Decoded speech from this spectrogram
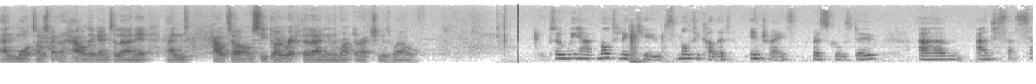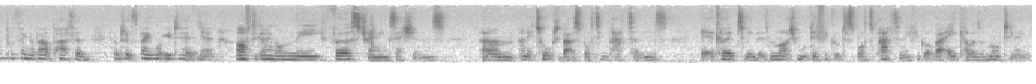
and more time spent on how they're going to learn it and how to obviously direct their learning in the right direction as well. So we have multi-link cubes, multicoloured, in trays, most schools do. Um, and just that simple thing about pattern. Do you want to explain what you did? Yeah, after going on the first training sessions, um, and it talked about spotting patterns, it occurred to me that it's much more difficult to spot a pattern if you've got about eight colours of multi-link.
